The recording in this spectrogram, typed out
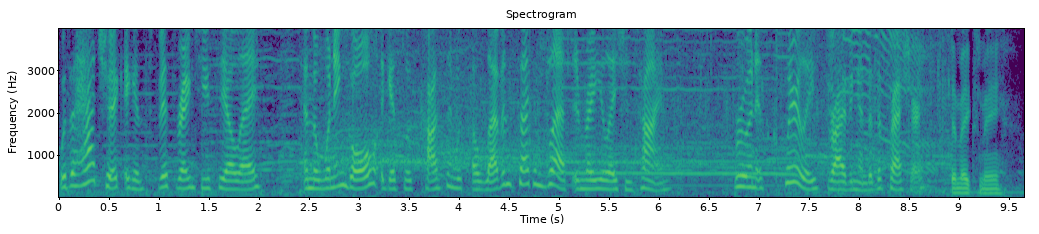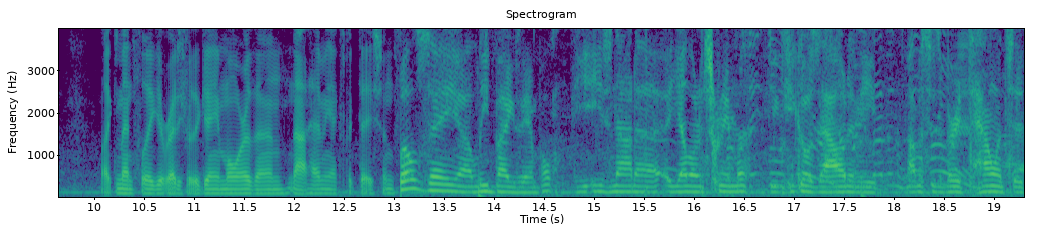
With a hat trick against fifth-ranked UCLA and the winning goal against Wisconsin with 11 seconds left in regulation time, Bruin is clearly thriving under the pressure. It makes me like mentally get ready for the game more than not having expectations. Will's a uh, lead by example. He, he's not a, a, yeller and screamer. He, he, goes out and he obviously is a very talented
